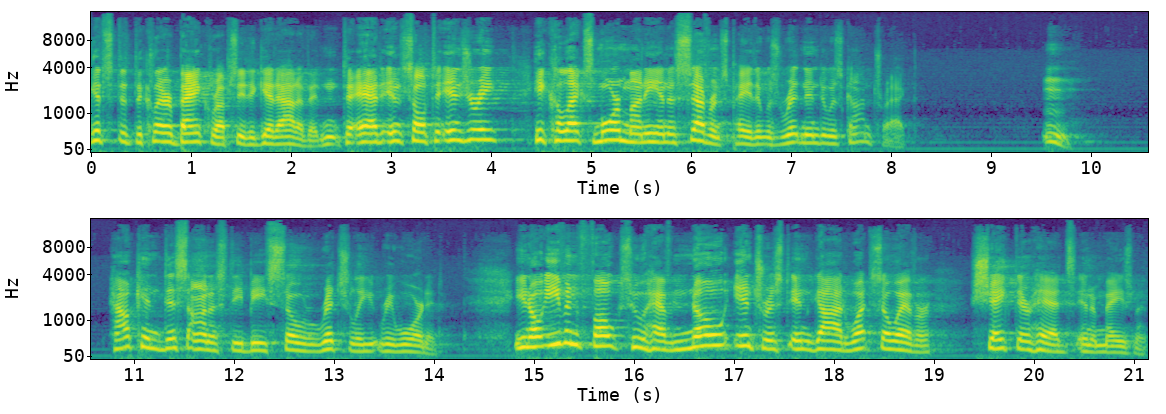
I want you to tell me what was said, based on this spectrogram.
gets to declare bankruptcy to get out of it, and to add insult to injury, he collects more money in a severance pay that was written into his contract? Mm. How can dishonesty be so richly rewarded? You know, even folks who have no interest in God whatsoever shake their heads in amazement.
